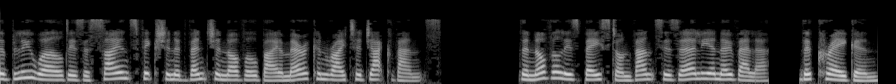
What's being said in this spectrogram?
The Blue World is a science fiction adventure novel by American writer Jack Vance. The novel is based on Vance's earlier novella, The Kragen,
